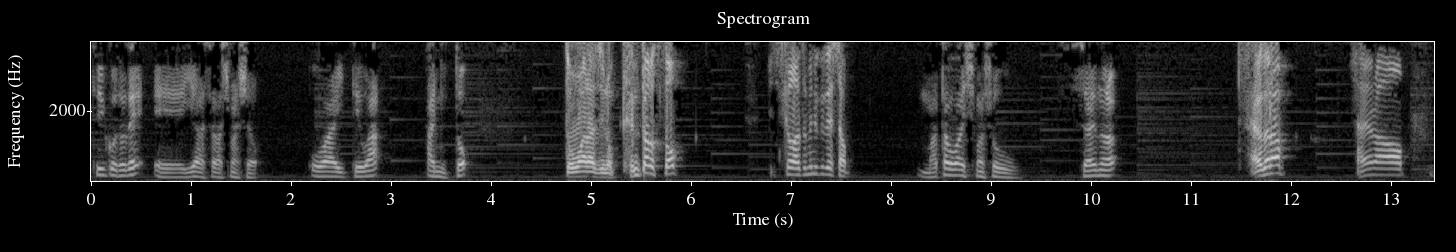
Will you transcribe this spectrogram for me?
ということで、えー、いやさがしましょう。お相手は、兄と、ドアラジのケンタロスと、石川とみるくでした。またお会いしましょう。さよなら。さよならさよなら。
